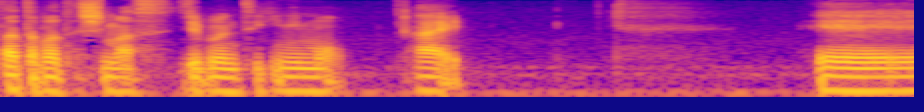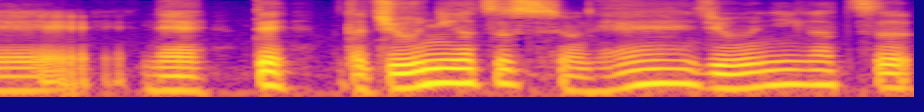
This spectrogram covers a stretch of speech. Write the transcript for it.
バタバタします。自分的にも。はい。えー、ね。でまた12月っすよね。12月。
